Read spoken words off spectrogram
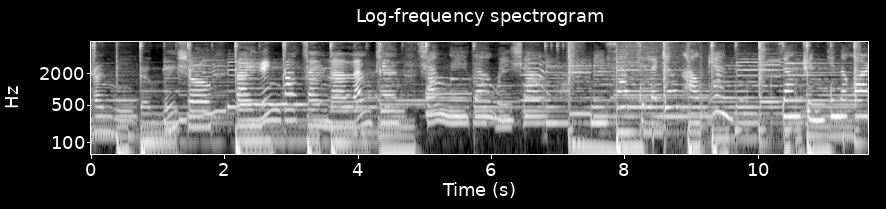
看你的眉梢，白云挂在那蓝天，像你的微笑，你笑起来真好看，像春天的花儿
